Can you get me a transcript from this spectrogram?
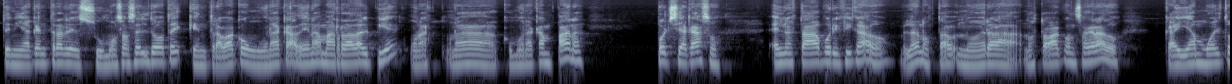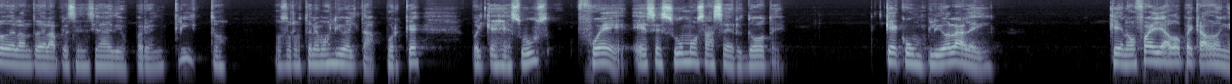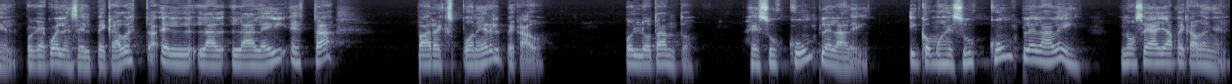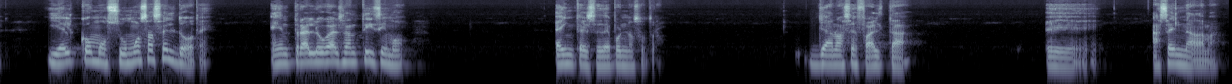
tenía que entrar el sumo sacerdote que entraba con una cadena amarrada al pie, una, una, como una campana, por si acaso él no estaba purificado, ¿verdad? No estaba, no era, no estaba consagrado, caía muerto delante de la presencia de Dios. Pero en Cristo nosotros tenemos libertad. ¿Por qué? Porque Jesús fue ese sumo sacerdote que cumplió la ley, que no fue hallado pecado en él. Porque acuérdense, el pecado está, la, la ley está para exponer el pecado. Por lo tanto, Jesús cumple la ley. Y como Jesús cumple la ley, no se haya pecado en él. Y él como sumo sacerdote entra al lugar santísimo e intercede por nosotros. Ya no hace falta eh, hacer nada más.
